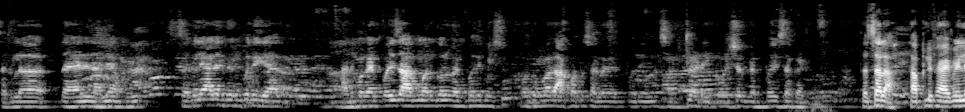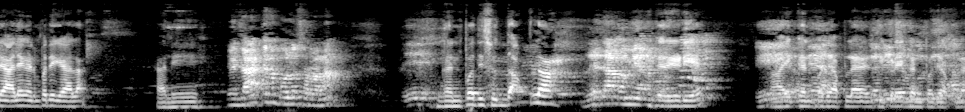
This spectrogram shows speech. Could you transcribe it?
सगळं तयारी झाली आपली. सगळे आले गणपती घ्यायला. आणि मग गणपतीचं आगमन करू गणपती बसू. मग तुम्हाला दाखवतो सगळं गणपतीवर सगळं डेकोरेशन गणपती सगळं. तर चला आपली फॅमिली आले गणपती घ्यायला. आणि गणपती सुद्धा आपला. रेडी आहे. हा एक गणपती आपला आहे तिकडे एक गणपती आपला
